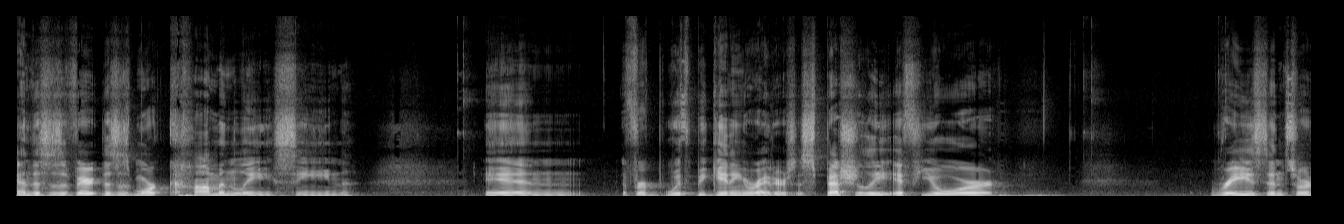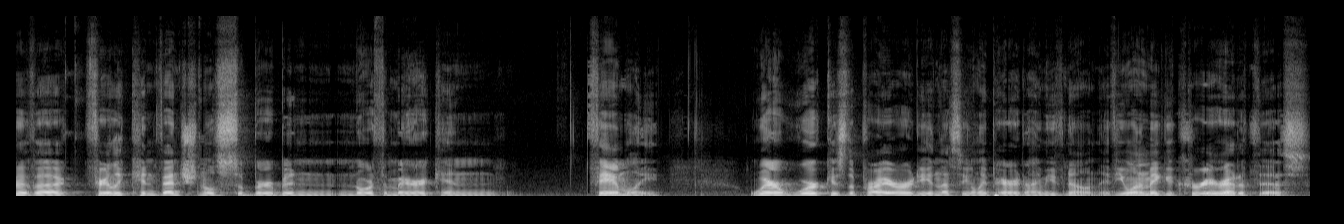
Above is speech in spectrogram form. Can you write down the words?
And this is a very this is more commonly seen in for with beginning writers, especially if you're raised in sort of a fairly conventional suburban North American family where work is the priority and that's the only paradigm you've known. If you want to make a career out of this,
